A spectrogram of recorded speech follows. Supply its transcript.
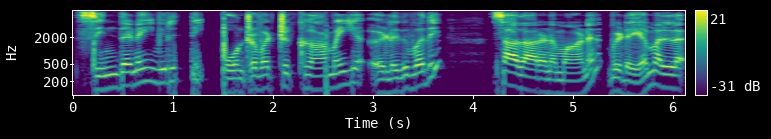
சிந்தனை விருத்தி போன்றவற்றுக்கு அமைய எழுதுவது சாதாரணமான விடயம் அல்ல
